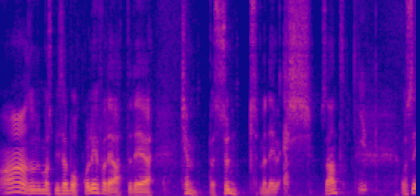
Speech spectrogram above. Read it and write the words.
ah, du må spise brokkoli fordi at det er kjempesunt. Men det er jo æsj. sant? Yep. Og så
